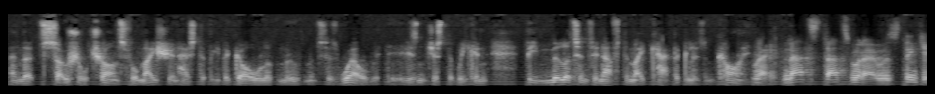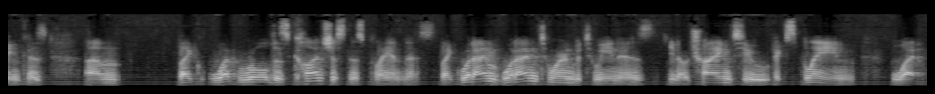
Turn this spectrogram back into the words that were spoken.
and that social transformation has to be the goal of movements as well. It isn't just that we can be militant enough to make capitalism kind. Right. And that's that's what I was thinking because. Um, like what role does consciousness play in this like what i'm what i'm torn between is you know trying to explain what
